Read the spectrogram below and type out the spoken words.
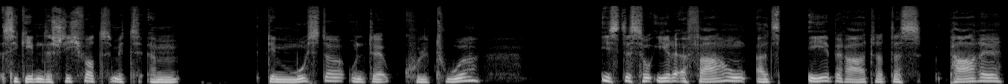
Sie geben das Stichwort mit ähm, dem Muster und der Kultur. Ist es so Ihre Erfahrung als Eheberater, dass Paare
